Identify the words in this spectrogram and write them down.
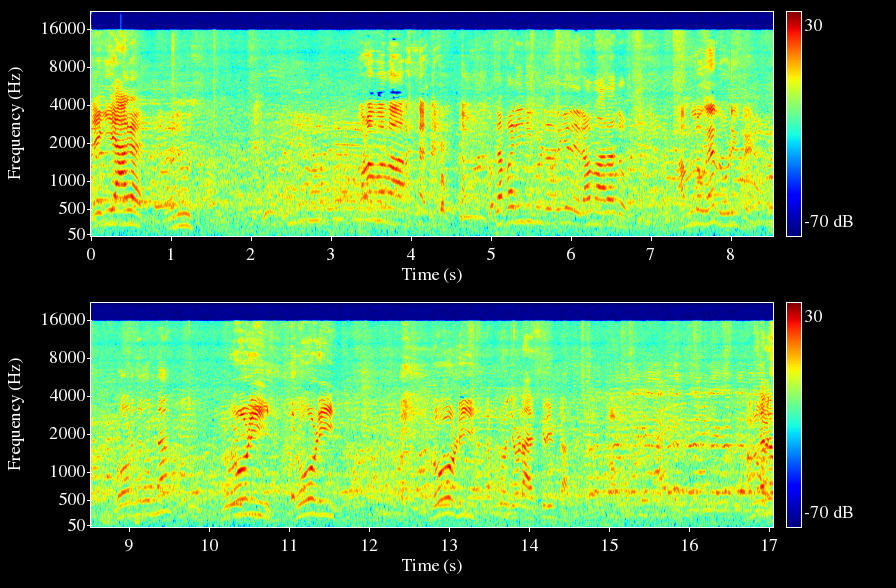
देखिए आ गए। बड़ा मज़ा आ रहा है। सफ़र ही नहीं गुजर के दे रहा हमारा तो। हम लोग हैं रोडी पे। गौर से सुनना रोडी रोडी रोडी। सबको जोड़ा आइसक्रीम का। हम लोग चलो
